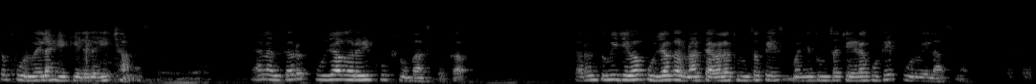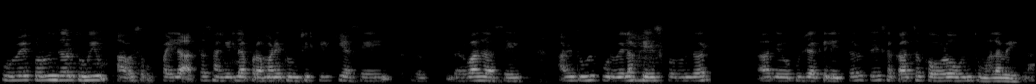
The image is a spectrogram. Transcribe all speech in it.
तर पूर्वेला हे केलेलंही छान असतं. त्यानंतर पूजाघरही खूप शुभ असतं का? कारण तुम्ही जेव्हा पूजा करणार त्यावेळेला तुमचं फेस म्हणजे तुमचा चेहरा कुठे? पूर्वेला असणार. पूर्वेकडून जर तुम्ही पहिलं आता सांगितल्याप्रमाणे तुमची खिडकी असेल दरवाजा असेल आणि तुम्ही पूर्वेला फेस करून जर देवपूजा केली तर ते सकाळचं कवळं होऊन तुम्हाला भेटणार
